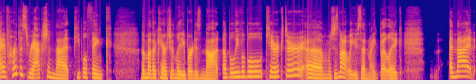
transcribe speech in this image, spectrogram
I've heard this reaction that people think the mother character in Lady Bird is not a believable character, um, which is not what you said, Mike. But like, and that,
